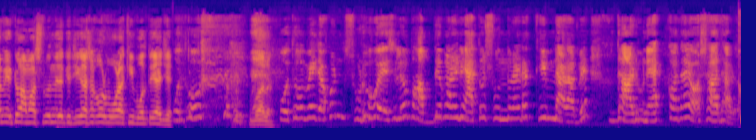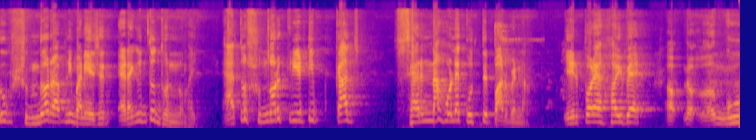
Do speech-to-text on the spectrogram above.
আমি একটু আমার স্টুডেন্টদেরকে জিজ্ঞাসা করব ওরা কি বলতে চাইছে? প্রথম বলো। প্রথমে যখন শুরু হয়েছিল ভাবতে পারিনি এত সুন্দর একটা থিম দাঁড়াবে। দারুণ এক কথায় অসাধারণ। খুব সুন্দর আপনি বানিয়েছেন এটা কিন্তু ধন্য ভাই। এত সুন্দর ক্রিয়েটিভ কাজ স্যার না হলে করতে পারবে না। এরপরে হইবে গু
